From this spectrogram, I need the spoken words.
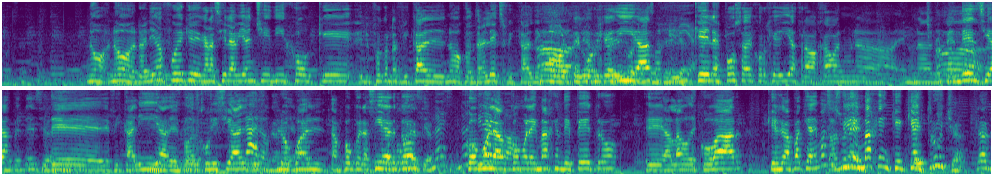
puede ser? No, no, en realidad fue que Graciela Bianchi dijo que eh, fue contra el fiscal, no, contra el ex fiscal de Ah, corte, Jorge Díaz, Jorge Díaz. que la esposa de Jorge Díaz trabajaba en una, en una dependencia, Ah, dependencia, de, de fiscalía, Sí, del Poder Judicial, Claro. lo cual tampoco era cierto. Tampoco era cierto. no es, no es como, la, como la imagen de Petro eh, al lado de Escobar, que, que además es una imagen que, que Es hay, trucha, claro,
